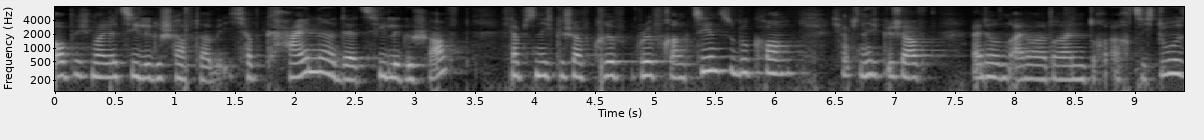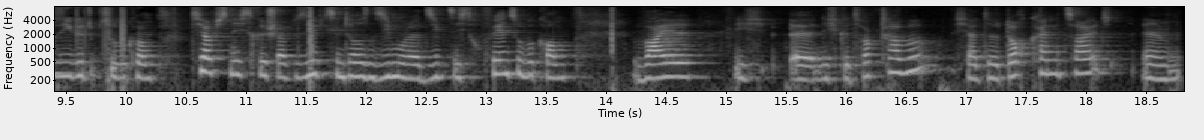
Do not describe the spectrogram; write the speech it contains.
ob ich meine Ziele geschafft habe. Ich habe keine der Ziele geschafft. Ich habe es nicht geschafft, Griff, Griff Rang 10 zu bekommen. Ich habe es nicht geschafft, 1183 Duo-Siege zu bekommen. Ich habe es nicht geschafft, 17.770 Trophäen zu bekommen, weil ich äh, nicht gezockt habe. Ich hatte doch keine Zeit, ähm,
